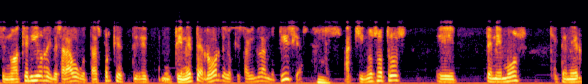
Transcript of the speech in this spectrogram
que no ha querido regresar a Bogotá es porque tiene terror de lo que está viendo en las noticias. Mm. Aquí nosotros eh, tenemos que tener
